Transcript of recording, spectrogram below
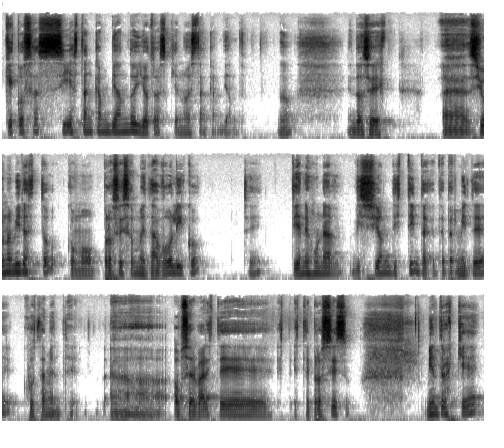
qué cosas sí están cambiando y otras que no están cambiando. ¿no? Entonces, eh, si uno mira esto como proceso metabólico, tienes una visión distinta que te permite justamente ah, observar este, este proceso. Mientras que,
